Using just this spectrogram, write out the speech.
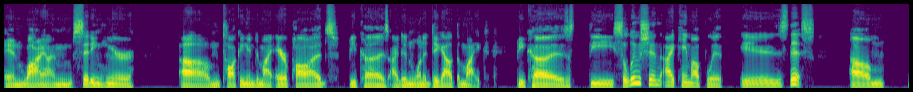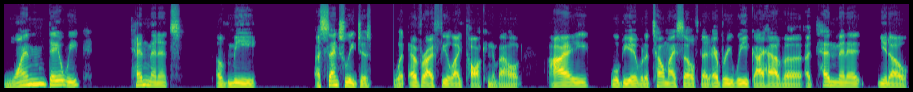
and why i'm sitting here um, talking into my AirPods because I didn't want to dig out the mic. Because the solution I came up with is this um, one day a week, 10 minutes of me essentially just whatever I feel like talking about. I will be able to tell myself that every week I have a, a 10 minute, you know,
